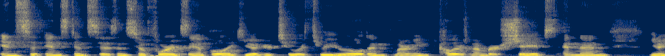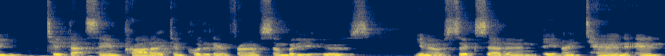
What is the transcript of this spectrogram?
instances. And so, for example, like you have your two or three year old and learning colors, numbers, shapes, and then you know you take that same product and put it in front of somebody who's you know six, seven, eight, nine, ten, and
